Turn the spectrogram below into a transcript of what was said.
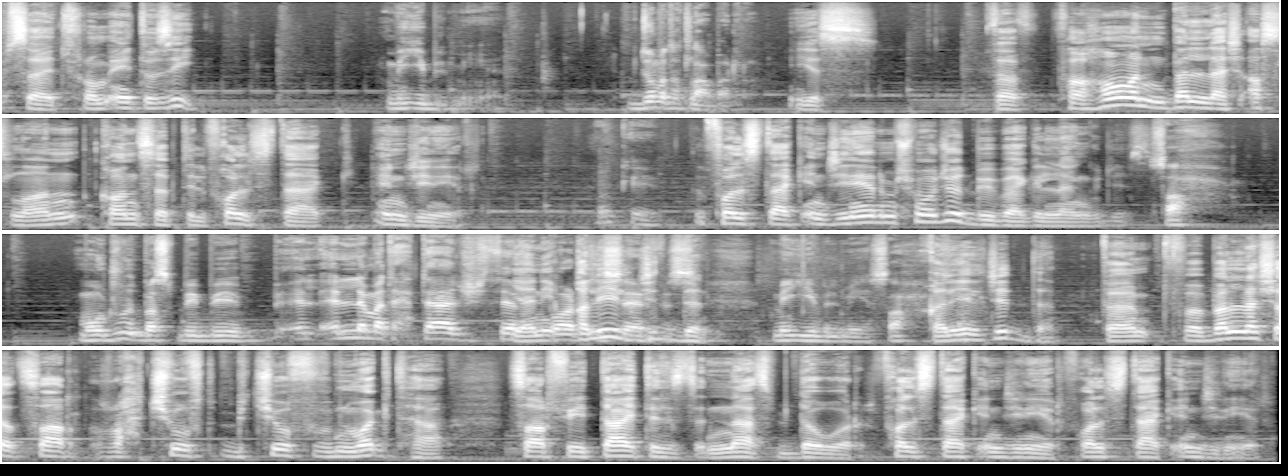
website from A to Z. 100% بدون ما تطلع برا. yes ف... فهون بلش أصلا concept ال full stack engineer okay. ال full stack engineer مش موجود بباقي ال languages صح. موجود بس بي بي إلا ما تحتاج يعني قليل. جدا. 100% صح. قليل جدا. ف... فبلشت صار راح تشوف بتشوف من وقتها صار في titles الناس بتدور. full stack engineer full stack engineer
